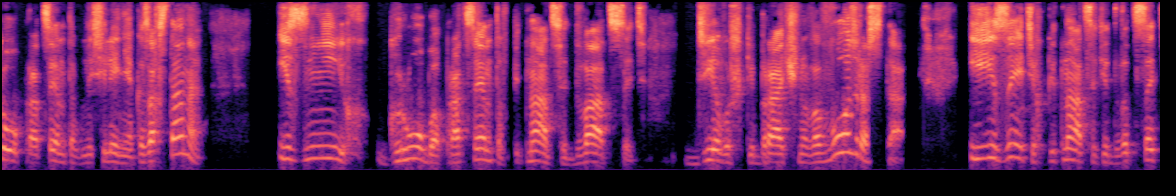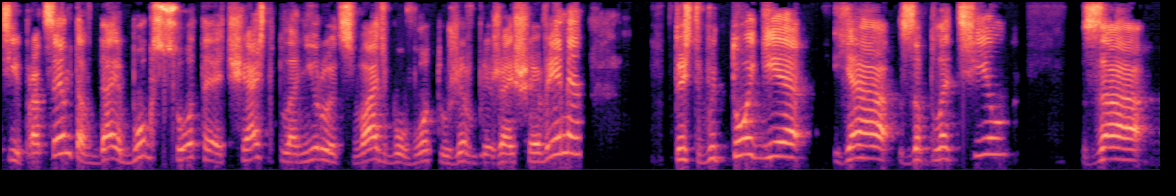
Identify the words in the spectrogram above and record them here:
100% населения Казахстана – из них грубо процентов 15-20 девушки брачного возраста, и из этих 15-20 процентов, дай бог, сотая часть планирует свадьбу вот уже в ближайшее время. То есть в итоге я заплатил за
